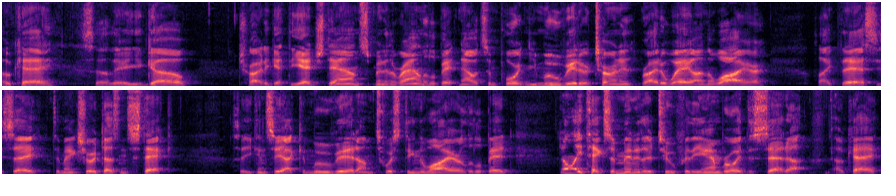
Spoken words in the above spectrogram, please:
Okay, so there you go. Try to get the edge down, spin it around a little bit. Now it's important you move it or turn it right away on the wire like this, you see, to make sure it doesn't stick. So you can see I can move it, I'm twisting the wire a little bit. It only takes a minute or two for the ambroid to set up, okay?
